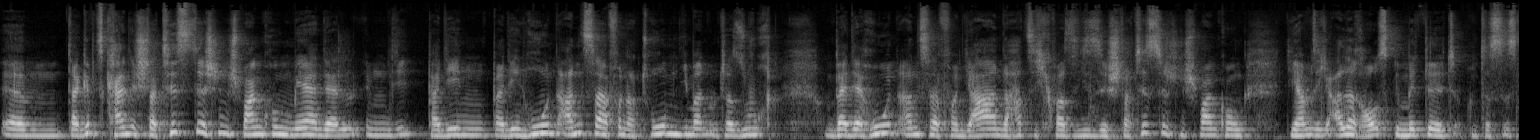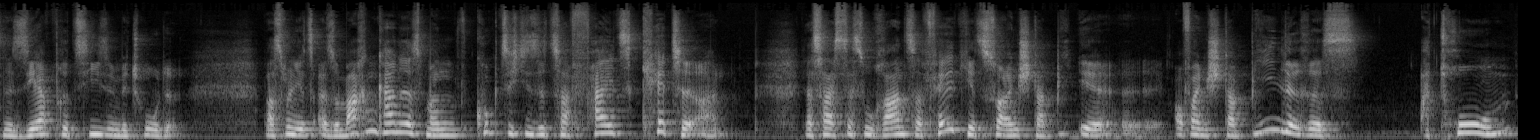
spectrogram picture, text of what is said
Ähm, da gibt es keine statistischen Schwankungen mehr in der, in bei, den, bei den hohen Anzahl von Atomen, die man untersucht. Und bei der hohen Anzahl von Jahren, da hat sich quasi diese statistischen Schwankungen, die haben sich alle rausgemittelt und das ist eine sehr präzise Methode. Was man jetzt also machen kann, ist, man guckt sich diese Zerfallskette an. Das heißt, das Uran zerfällt jetzt zu ein äh, auf ein stabileres Atom.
